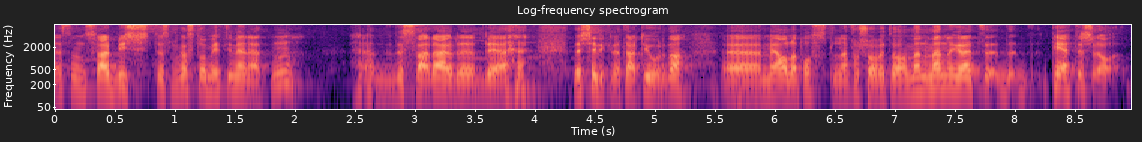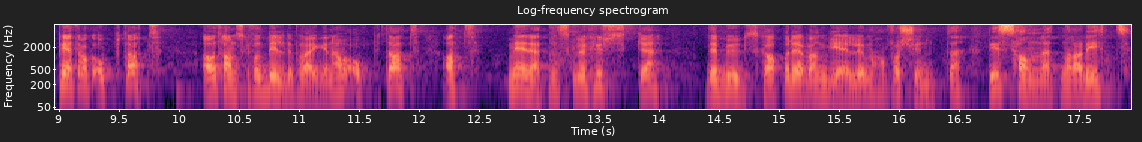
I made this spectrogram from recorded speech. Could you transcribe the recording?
en sånn svær byste som skal stå midt i menigheten. Dessverre er jo det det, det kirken etter hvert gjorde, da, eh, med alle apostlene. for så vidt også. Men, men greit, Peters, Peter var ikke opptatt av at han skulle få et bilde på veggen. Han var opptatt av at menigheten skulle huske det budskapet og det evangelium han forsynte. De sannhetene han hadde gitt.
